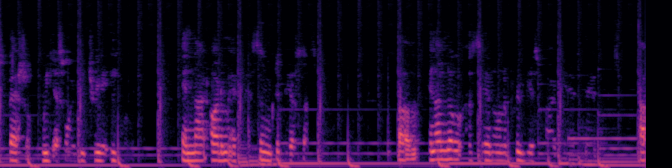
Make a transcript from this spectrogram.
special. We just want to be treated equally and not automatically assumed to be a suspect. Um, and I know I said on the previous podcast that I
